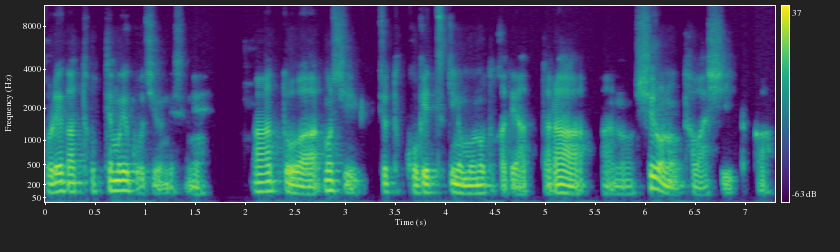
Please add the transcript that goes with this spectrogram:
これがとってもよく落ちるんですよね。あとは、もしちょっと焦げ付きのものとかであったら、あの、白のたわしとか、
